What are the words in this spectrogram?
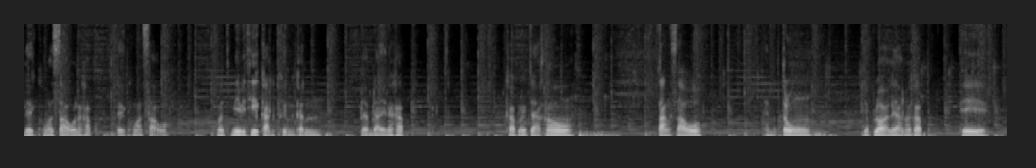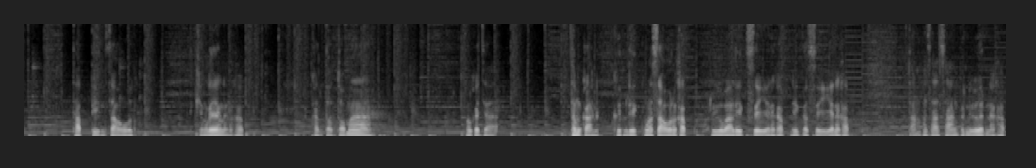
เล็กหัวเสานะครับ เล็กหัวเสาว่ามีวิธีการขึ้นกันแบบใดนะครับ ครับหลังจากเข้าตั้งเสาให้มันตรงเรียบร้อยแล้วนะครับ ที่ทับตีนเสาแข็งแรงนะครับ ขั้นตอนต่อมาเราก็จะ ทำการขึ้นเล็กหัวเสานะครับ หรือว่าเล็กเสนะครับเล็กระเสนะครับ ตามภาษาสร้างเพิ่นเอิ้นะครับ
